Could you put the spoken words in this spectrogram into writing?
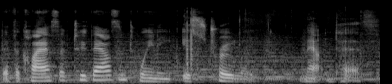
that the class of 2020 is truly mountain tough.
